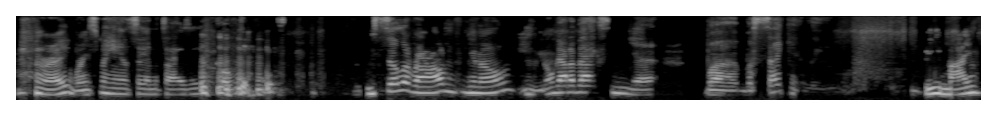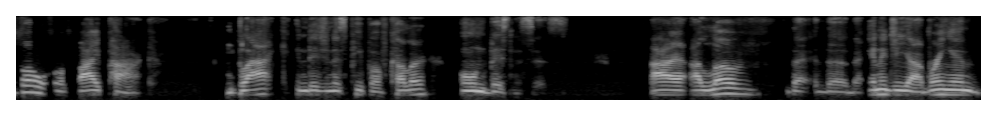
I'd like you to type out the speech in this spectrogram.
right? Bring some hand sanitizer. We're still around, you know. We don't got a vaccine yet, but but secondly, be mindful of BIPOC, Black, Indigenous people of color own businesses. I I love the the the energy y'all bring in.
